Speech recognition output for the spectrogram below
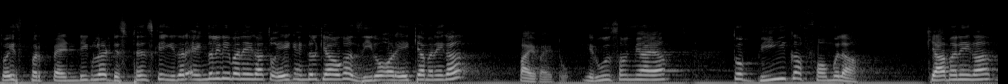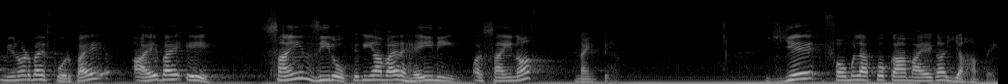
तो इस परपेंडिकुलर डिस्टेंस के इधर एंगल ही नहीं बनेगा तो एक एंगल क्या होगा? ज़ीरो और एक क्या बनेगा? Pi by two. ये रूल समझ में आया? तो बी का फॉर्मूला क्या बनेगा? Mu naught by four pi I by a sine zero, क्योंकि यहाँ वायर है ही नहीं, और साइन ऑफ़ 90 ये फॉर्मूला आपको काम आएगा यहाँ पे।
